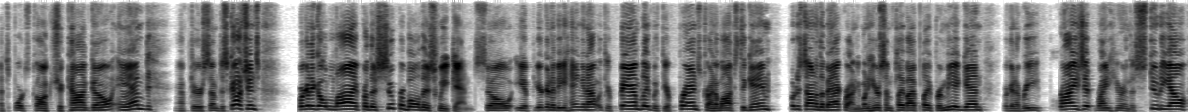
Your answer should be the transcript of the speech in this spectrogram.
at Sports Talk Chicago. And after some discussions, we're going to go live for the Super Bowl this weekend. So if you're going to be hanging out with your family, with your friends, trying to watch the game, put us on in the background. You want to hear some play by play from me again? We're going to reprise it right here in the studio.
